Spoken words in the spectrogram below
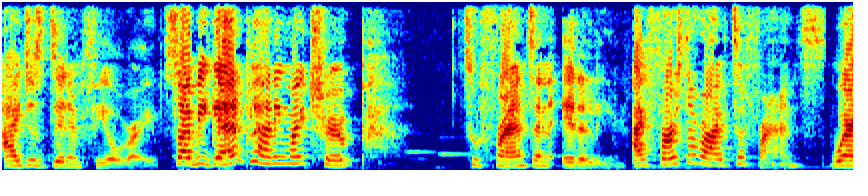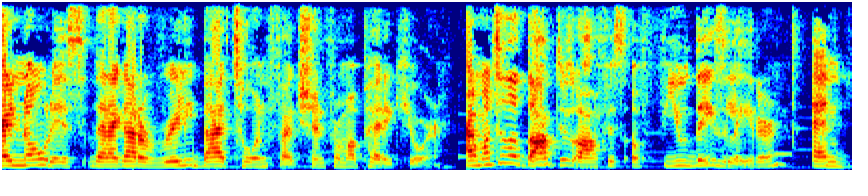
I just didn't feel right. So I began planning my trip to France and Italy. I first arrived to France, where I noticed that I got a really bad toe infection from a pedicure. I went to the doctor's office a few days later, and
